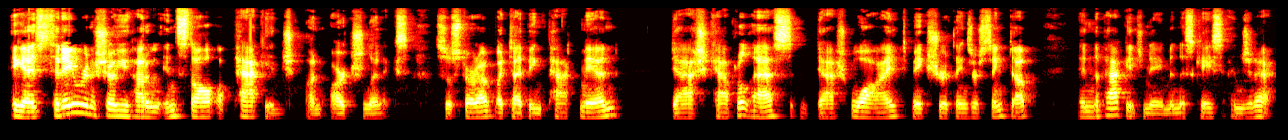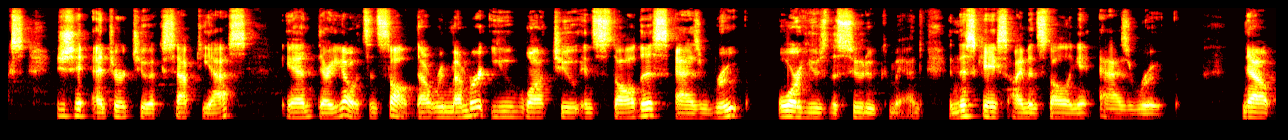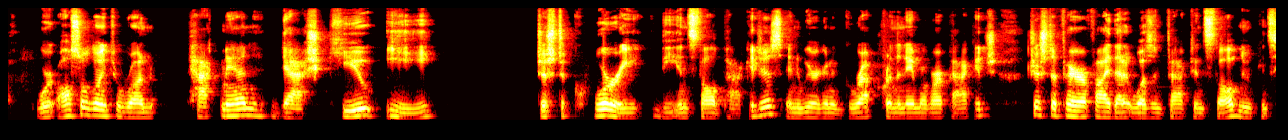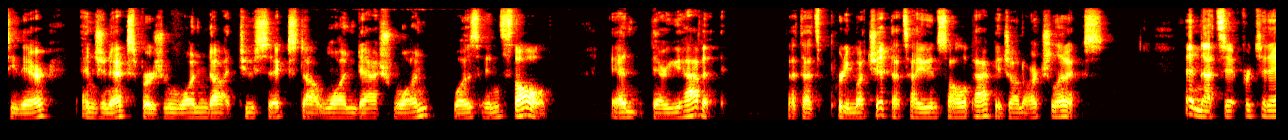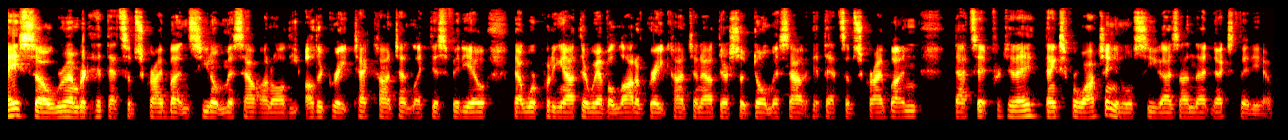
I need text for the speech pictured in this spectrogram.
Hey guys, today we're going to show you how to install a package on Arch Linux. So start out by typing pacman dash capital S dash Y to make sure things are synced up in the package name, in this case Nginx. You just hit enter to accept yes and there you go, it's installed. Now remember you want to install this as root or use the sudo command. In this case I'm installing it as root. Now we're also going to run pacman-qe just to query the installed packages and we are going to grep for the name of our package just to verify that it was in fact installed. And you can see there Nginx version 1.26.1-1 was installed. And there you have it. That that's pretty much it. That's how you install a package on Arch Linux and that's it for today. So remember to hit that subscribe button so you don't miss out on all the other great tech content like this video that we're putting out there. We have a lot of great content out there, so don't miss out. Hit that subscribe button. That's it for today. Thanks for watching, and we'll see you guys on that next video.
